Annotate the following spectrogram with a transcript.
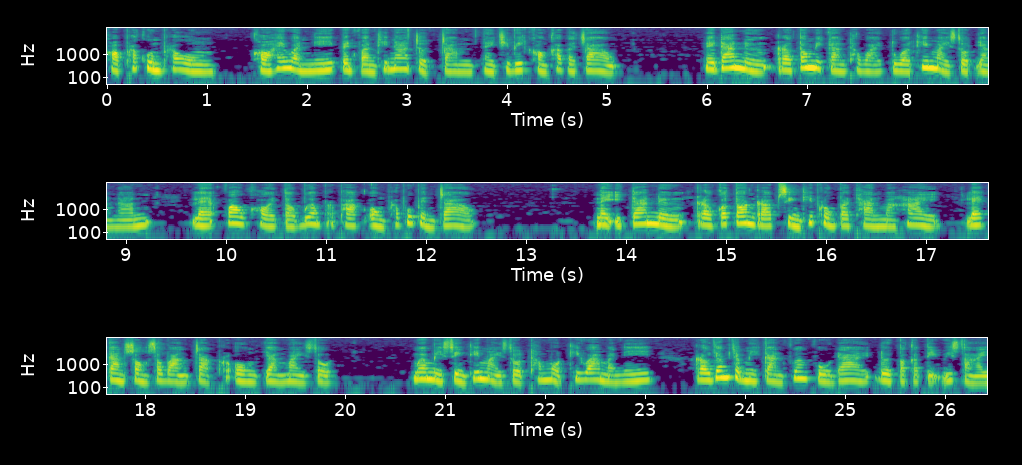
ขอบพระคุณพระองค์ ขอให้วันนี้เป็นวันที่น่าจดจำในชีวิตของข้าพเจ้า ในด้านหนึ่งเราต้องมีการถวายตัวที่ใหม่สดอย่างนั้น และเฝ้าคอยต่อเบื้องพระพักองค์พระผู้เป็นเจ้า ในอีกด้านหนึ่งเราก็ต้อนรับสิ่งที่พระองค์ประทานมาให้ และการส่องสว่างจากพระองค์อย่างใหม่สด เมื่อมีสิ่งที่ใหม่สดทั้งหมดที่ว่ามานี้ เราย่อมจะมีการเฟื่องฟูได้โดยปกติวิสัย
